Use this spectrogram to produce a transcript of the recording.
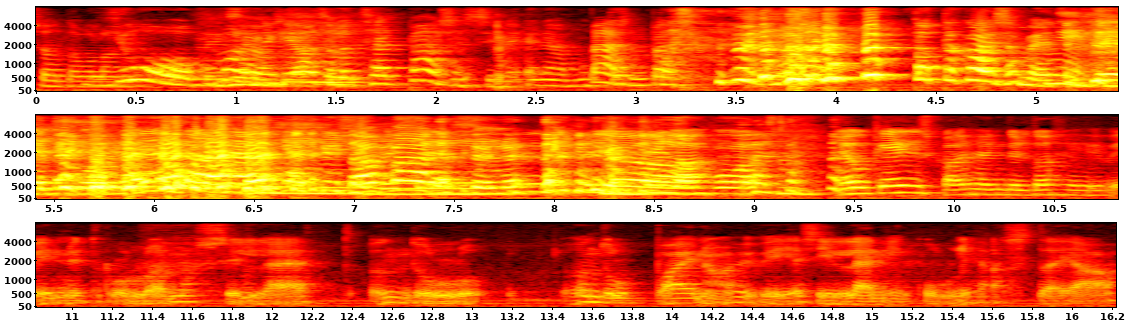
Se on tavallaan... Joo, kun Niin mä on jotenkin ajatellut, että sä et pääse sinne enää, mutta Pääsen, totta, pääsen. totta kai sä menet Niin. vuonna. Ja tää on päätetty nyt Joo. illan puolesta. Ja kun kehityskausi on kyllä tosi hyvin nyt rullannut silleen, että on tullut, on tullut painoa hyvin ja silleen niin kuin lihasta ja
